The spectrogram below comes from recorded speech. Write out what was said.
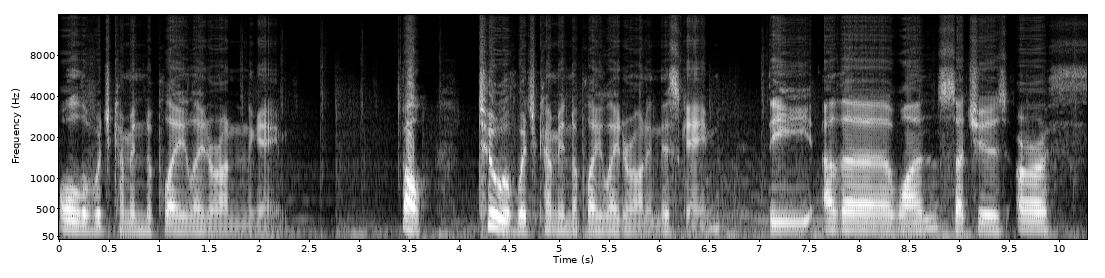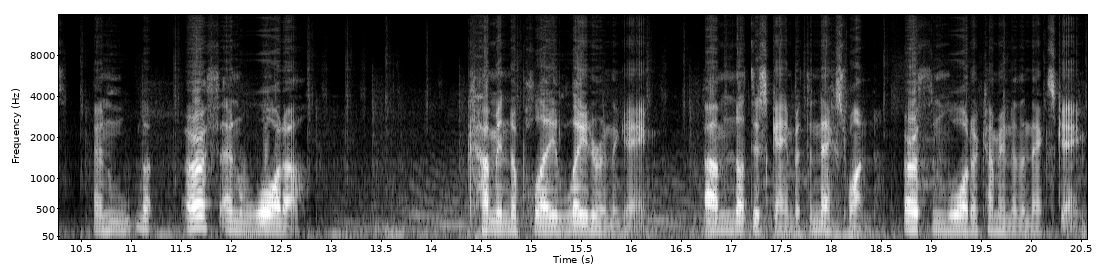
All of which come into play later on in the game. Oh, two of which come into play later on in this game. The other ones, such as Earth and Earth and Water, come into play later in the game. Um, not this game, but the next one. Earth and Water come into the next game.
